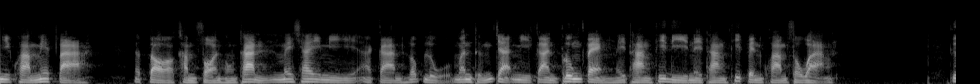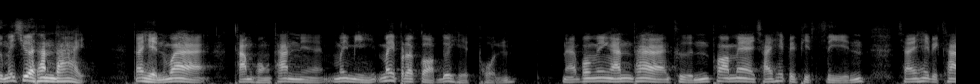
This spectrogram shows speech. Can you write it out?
มีความเมตตาต่อคำสอนของท่านไม่ใช่มีอาการลบหลู่ มันถึงจะมีการปรุงแต่งในทางที่ดีในทางที่เป็นความสว่าง คือไม่เชื่อท่านได้ ถ้าเห็นว่าคำของท่านเนี่ยไม่มีไม่ประกอบด้วยเหตุผลนะเพราะไม่งั้นถ้าขืนพ่อแม่ใช้ให้ไปผิดศีล ใช้ให้ไปฆ่า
